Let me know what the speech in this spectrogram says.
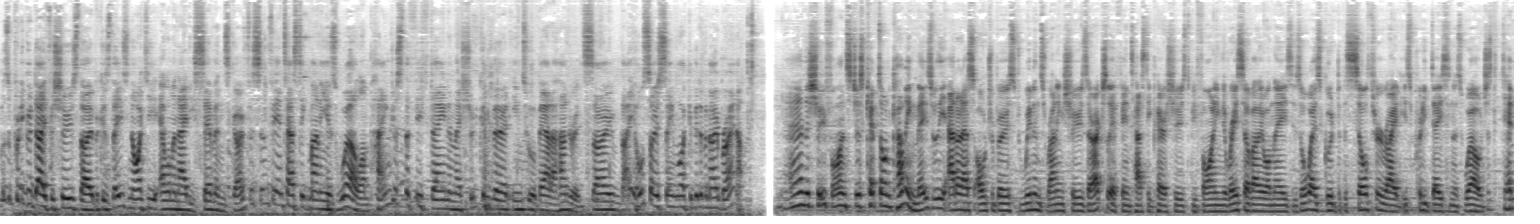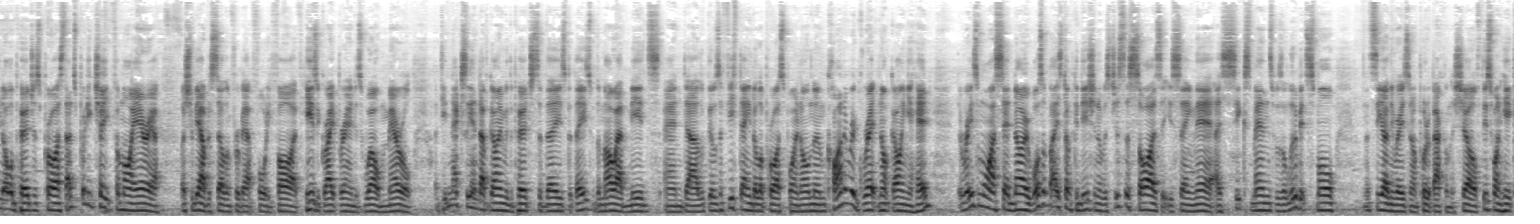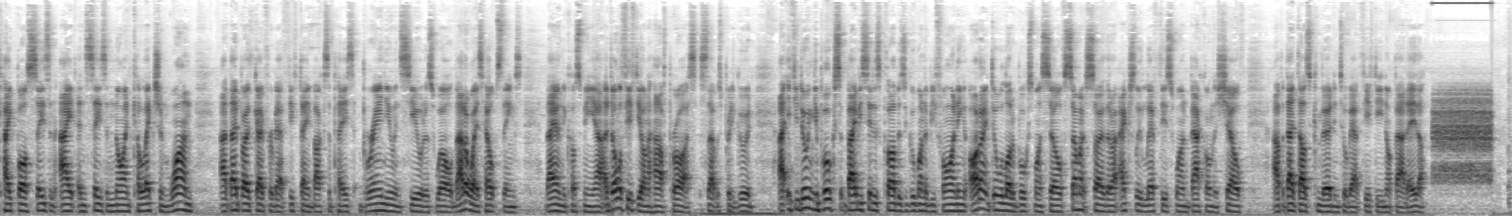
It was a pretty good day for shoes though because these Nike Element 87s go for some fantastic money as well. I'm paying just the 15 and they should convert into about 100 so they also seem like a bit of a no-brainer. And the shoe finds just kept on coming. These were the Adidas Ultra Boost women's running shoes. They're actually a fantastic pair of shoes to be finding. The resale value on these is always good, but the sell-through rate is pretty decent as well. Just a $10 purchase price. That's pretty cheap for my area. I should be able to sell them for about 45. Here's a great brand as well, Merrell. I didn't actually end up going with the purchase of these, but these were the Moab mids, and uh, look, there was a $15 price point on them. Kind of regret not going ahead. The reason why I said no wasn't based on condition, it was just the size that you're seeing there. A 6 men's was a little bit small. That's the only reason I put it back on the shelf. This one here, Cake Boss Season 8 and Season 9 Collection 1. Uh, they both go for about 15 bucks a piece, brand new and sealed as well. That always helps things. They only cost me uh, $1.50 on a half price, so that was pretty good. Uh, if you're doing your books, Babysitters Club is a good one to be finding. I don't do a lot of books myself, so much so that I actually left this one back on the shelf, uh, but that does convert into about 50 not bad either.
